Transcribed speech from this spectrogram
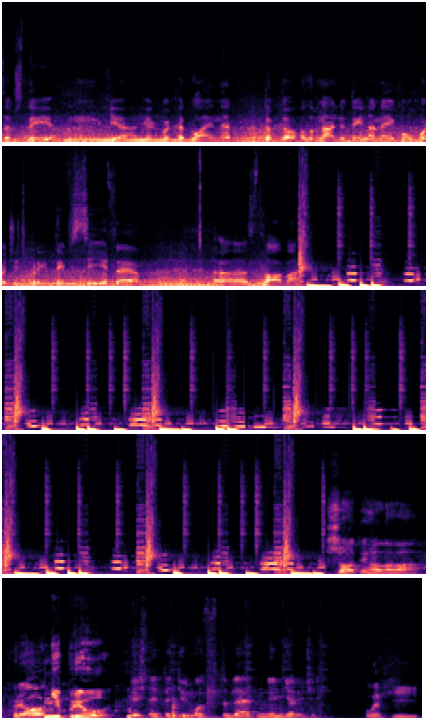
завжди м, є якби хедлайнер, тобто головна людина, на яку хочуть прийти всі. Це е, слава. Что ты, голова? Прет? Не прет! Вечно это дерьмо заставляет меня нервничать. Лохи.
